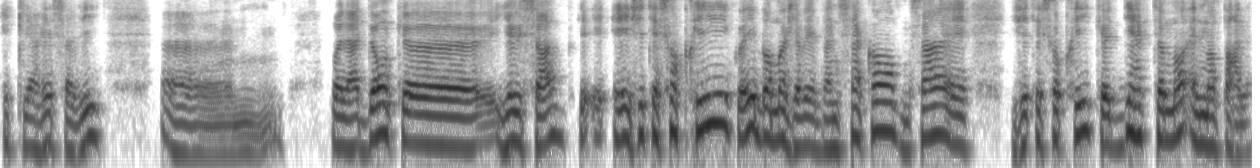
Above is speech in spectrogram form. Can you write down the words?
éclairer sa vie. Euh, voilà, donc euh, il y a eu ça. Et, j'étais surpris, vous voyez, bon, moi j'avais 25 ans, comme ça, et j'étais surpris que directement elle m'en parle.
